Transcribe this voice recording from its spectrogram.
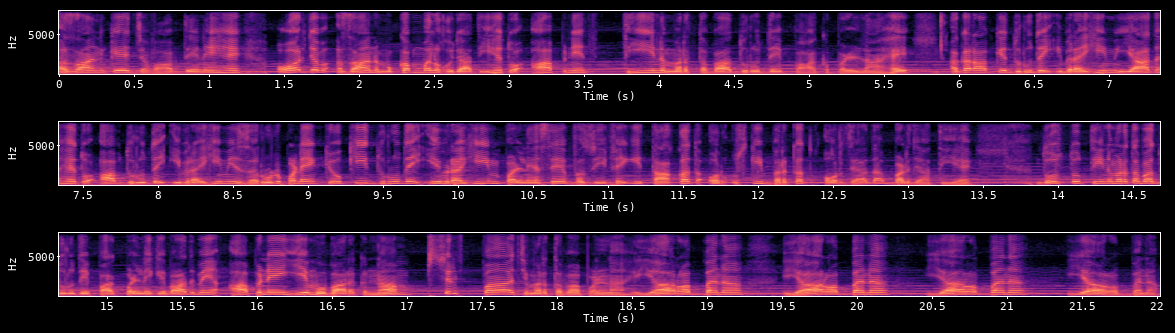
अजान के जवाब देने हैं और जब अजान मुकम्मल हो जाती है तो आपने तीन मरतबा दरुद पाक पढ़ना है। अगर आपके दरुद इब्राहिम याद है तो आप दरुद इब्राहिमी ज़रूर पढ़ें क्योंकि दुरुद इब्राहिम पढ़ने से वजीफ़े की ताकत और उसकी बरकत और ज़्यादा बढ़ जाती है। दोस्तों, तीन मरतबा दरुद पाक पढ़ने के बाद में आपने ये मुबारक नाम सिर्फ़ पाँच मरतबा पढ़ना है। या रब्बना या रब्बना या रब्बना। या रब्बना।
